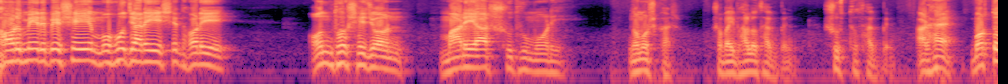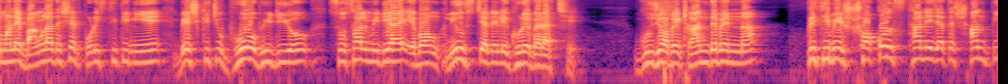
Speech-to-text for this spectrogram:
ধর্মের বেশে মোহজারে এসে ধরে অন্ধ সেজন মারে আর শুধু মরে। নমস্কার, সবাই ভালো থাকবেন, সুস্থ থাকবেন। আর হ্যাঁ বর্তমানে বাংলাদেশের পরিস্থিতি নিয়ে বেশ কিছু ভুয়ো ভিডিও সোশ্যাল মিডিয়ায় এবং নিউজ চ্যানেলে ঘুরে বেড়াচ্ছে। গুজবে কান দেবেন না, পৃথিবীর সকল স্থানে যাতে শান্তি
